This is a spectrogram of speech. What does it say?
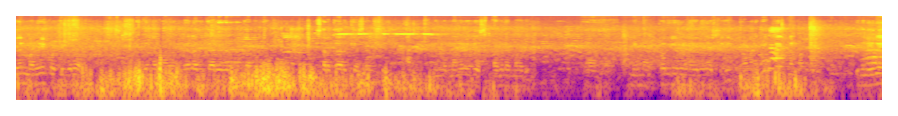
ಏನು ಮನವಿ ಕೊಟ್ಟಿದ್ದೀರೋ ಸರ್ಕಾರಕ್ಕೆ ಸಲ್ಲಿಸಿ ನಿಮ್ಮ ಮನವಿಗೆ ಸ್ಪಂದನೆ ಮಾಡಿ ನಿಮ್ಮ ಕೋರಿಕೆಗಳನ್ನ ಈಡೇರಿಸಿ ಪ್ರಾಮಾಣಿಕ ಪ್ರಯತ್ನ ಮಾಡ್ತೀವಿ. ಇದನ್ನು ಹಿರಿಯ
